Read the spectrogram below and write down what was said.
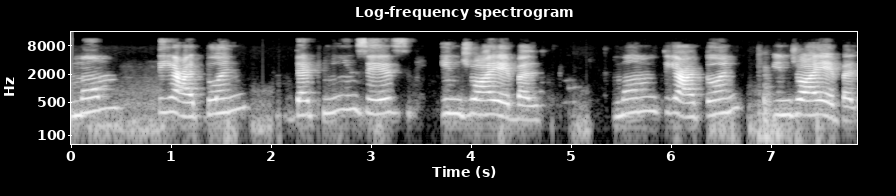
Mumtiatun that means is enjoyable mumtiatun enjoyable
